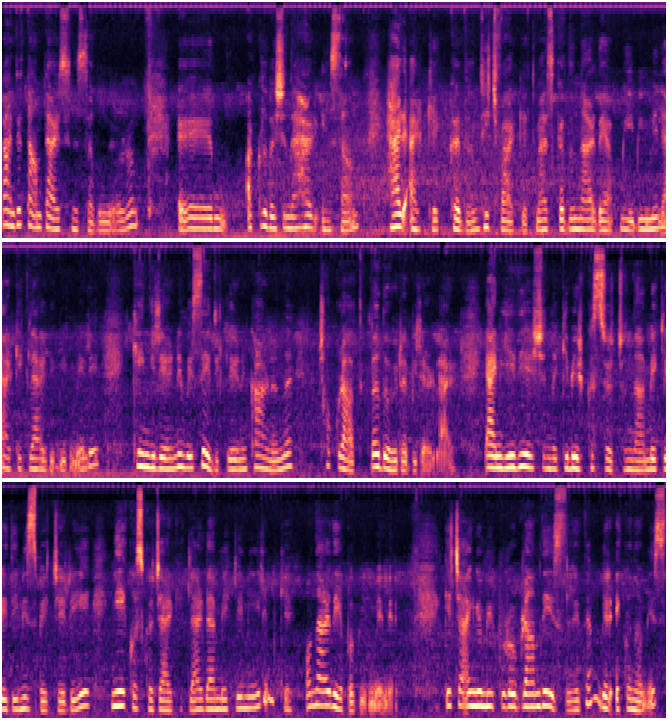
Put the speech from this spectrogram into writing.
Ben de tam tersini savunuyorum. Ee, aklı başında her insan, her erkek, kadın hiç fark etmez. Kadınlar da yapmayı bilmeli, erkekler de bilmeli. Kendilerini ve sevdiklerinin karnını çok rahatlıkla doyurabilirler. Yani 7 yaşındaki bir kız çocuğundan beklediğimiz beceriyi niye koskoca erkeklerden beklemeyelim ki? Onlar da yapabilmeli. Geçen gün bir programda izledim bir ekonomist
